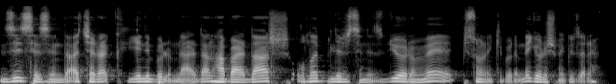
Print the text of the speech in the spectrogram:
Zil sesini de açarak yeni bölümlerden haberdar olabilirsiniz diyorum ve bir sonraki bölümde görüşmek üzere.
